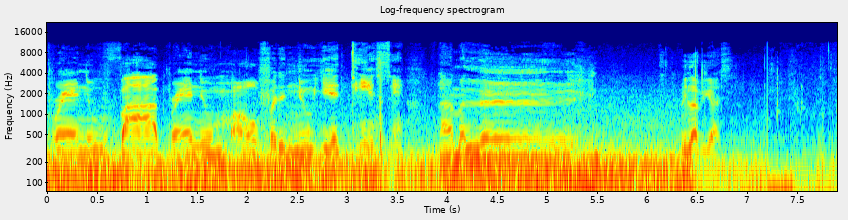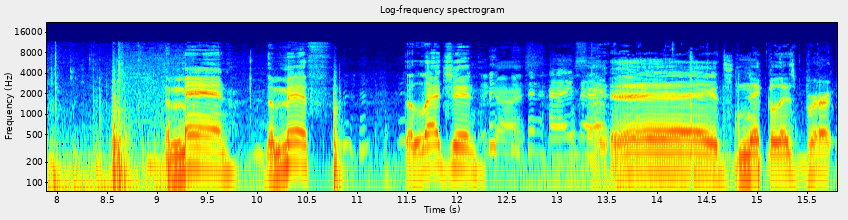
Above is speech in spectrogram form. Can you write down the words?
brand new vibe, brand new mode for the new year dancing. Family. We love you guys. The man, the myth, the legend. Hey guys. Hey, it's Nicholas Burt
